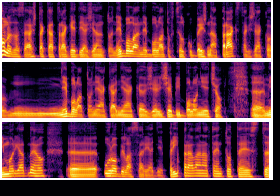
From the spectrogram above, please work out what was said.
Ono zase až taká tragédia žiadna to nebola, nebola to v celku bežná prax, takže ako mm, nebola to nejaká, nejaká že, že by bolo niečo e, mimoriadného. E, urobila sa riadne príprava na tento test, e,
